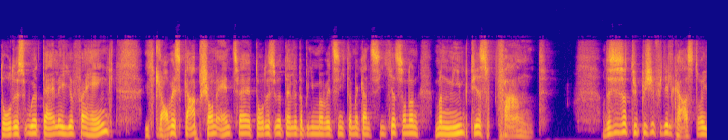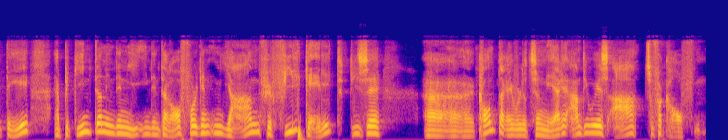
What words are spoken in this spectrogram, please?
Todesurteile hier verhängt. Ich glaube, es gab schon ein, zwei Todesurteile, da bin ich mir aber jetzt nicht einmal ganz sicher, sondern man nimmt hier das Pfand. Und das ist eine typische Fidel Castro-Idee. Er beginnt dann in den, in den darauffolgenden Jahren für viel Geld diese äh, Konterrevolutionäre an die USA zu verkaufen.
